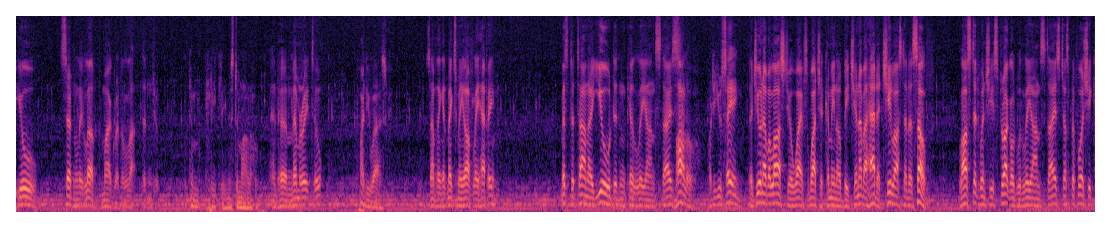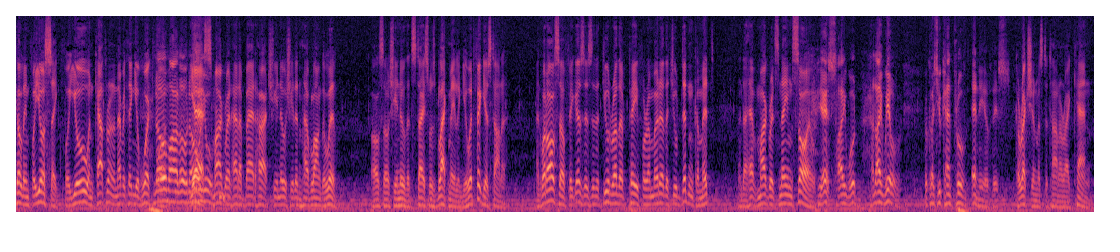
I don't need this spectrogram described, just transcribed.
you certainly loved Margaret a lot, didn't you? Completely, Mr. Marlowe. And her memory, too? Why do you ask? Something that makes me awfully happy. Mr. Towner, you didn't kill Leon Stice. Marlowe, what are you saying? That you never lost your wife's watch at Camino Beach. You never had it. She lost it herself. Lost it when she struggled with Leon Stice just before she killed him for your sake, for you and Catherine and everything you've worked No, for. Marlowe, no, yes, you- Margaret had a bad heart. She knew she didn't have long to live. Also, she knew that Stice was blackmailing you. It figures, Towner. And what also figures is that you'd rather pay for a murder that you didn't commit than to have Margaret's name soiled. Yes, I would, and I will, because you can't prove any of this. Correction, Mr. Towner, I can.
